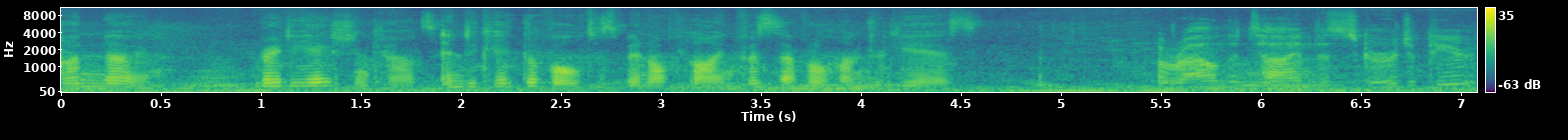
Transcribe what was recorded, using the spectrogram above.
Unknown. Radiation counts indicate the vault has been offline for several hundred years. Around the time the Scourge appeared?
